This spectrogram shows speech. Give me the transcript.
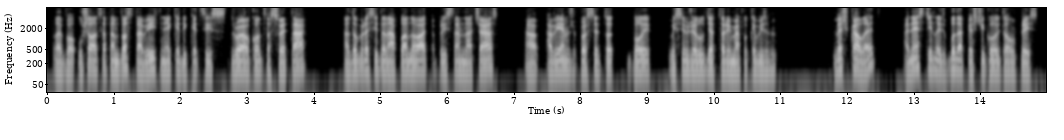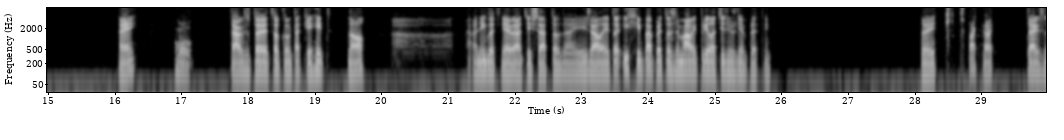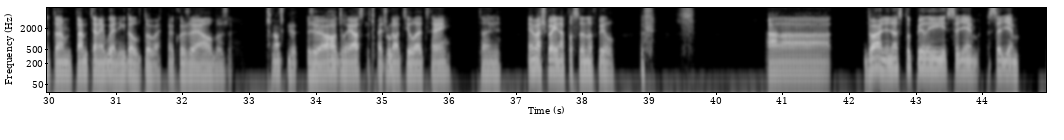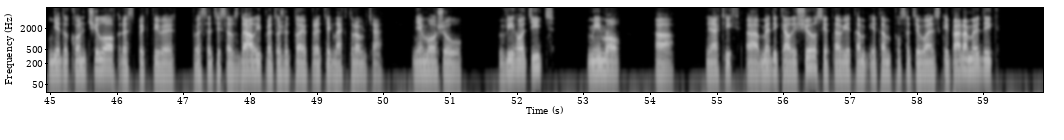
Lebo už len sa tam dostaviť, niekedy keď si z druhého konca sveta a dobre si to naplánovať a prísť tam na čas a, a viem, že proste to boli, myslím, že ľudia, ktorým ako keby meška let a nestihli z Budapešti kvôli tomu prísť. Hej? Oh. Takže to je celkom taký hit, no. A nikto ti nevráti štartovné nič, ale je to ich chyba, pretože mali priletieť už deň predtým. Hej. Tak, tak. Takže tam, tam ťa nebude nikto lutovať, akože, alebo že, Jasne. že o, to jasne, ti let, hej. To je, nemáš na poslednú chvíľu. a dva nenastúpili, sedem, sedem nedokončilo, respektíve v podstate sa vzdali, pretože to je pretek, na ktorom ťa nemôžu vyhodiť mimo a, nejakých a, medical issues. Je tam, je, tam, je tam v podstate vojenský paramedik,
